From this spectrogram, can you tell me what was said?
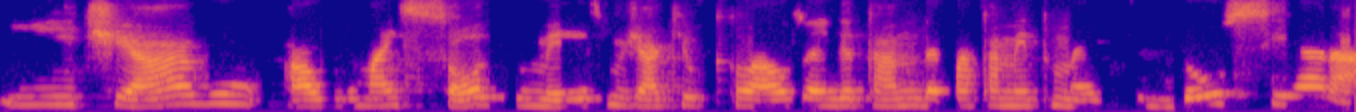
e Thiago, algo mais sólido mesmo, já que o Klaus ainda está no departamento médico do Ceará.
